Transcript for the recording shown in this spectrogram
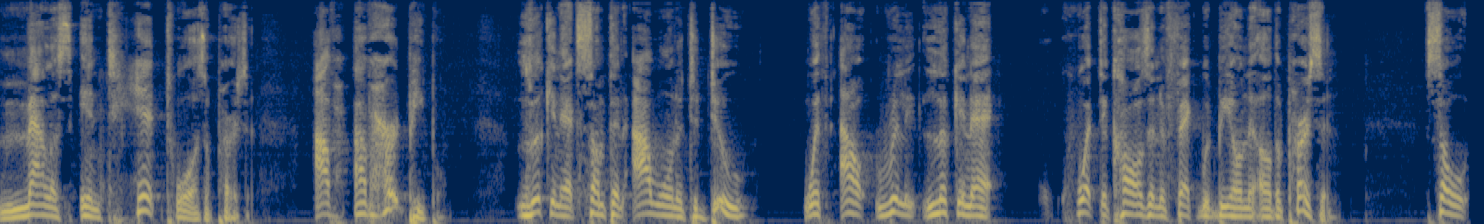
malice intent towards a person. I've I've hurt people looking at something I wanted to do without really looking at what the cause and effect would be on the other person. So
